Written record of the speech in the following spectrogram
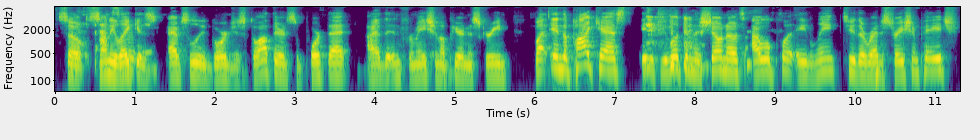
So Yes, Sunny Lake is absolutely gorgeous. Go out there and support that. I have the information up here on the screen. But in the podcast, if you look in the show notes, I will put a link to the registration page.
